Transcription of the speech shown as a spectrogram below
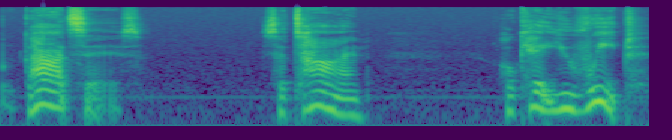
But God says, it's a time. Okay, you've wept.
